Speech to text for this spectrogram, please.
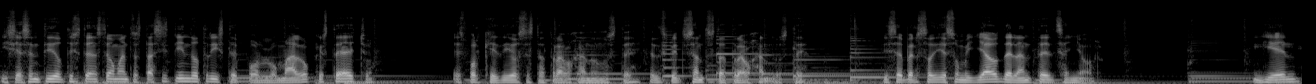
y si ha sentido triste en este momento, está sintiendo triste por lo malo que usted ha hecho, es porque Dios está trabajando en usted, el Espíritu Santo está trabajando en usted. Dice el verso 10, humillados delante del Señor, y Él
